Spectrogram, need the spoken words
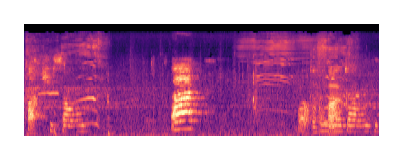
fuck, she's solid. Fuck! Well, the oh I'm fuck? die with you.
